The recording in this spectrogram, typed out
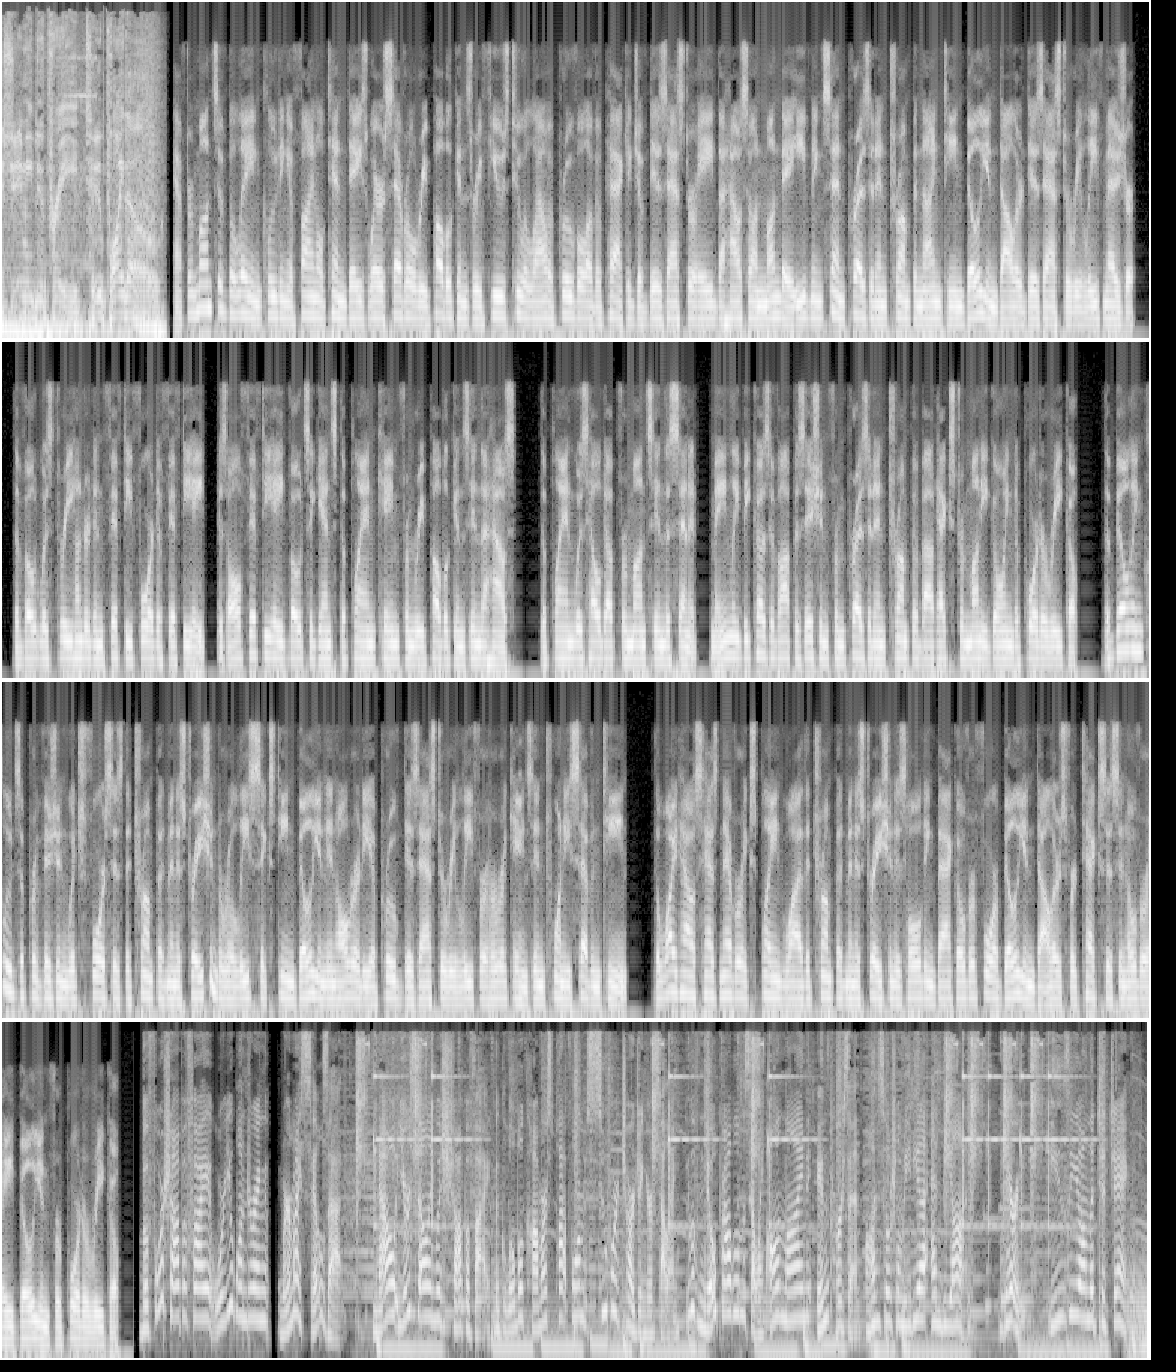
Jamie Dupree 2.0. After months of delay, including a final 10 days where several Republicans refused to allow approval of a package of disaster aid, the House on Monday evening sent President Trump a $19 billion disaster relief measure. The vote was 354 to 58, as all 58 votes against the plan came from Republicans in the House. The plan was held up for months in the Senate, mainly because of opposition from President Trump about extra money going to Puerto Rico. The bill includes a provision which forces the Trump administration to release 16 billion in already approved disaster relief for hurricanes in 2017. The White House has never explained why the Trump administration is holding back over $4 billion for Texas and over 8 billion for Puerto Rico. Before Shopify, were you wondering where my sales at? Now you're selling with Shopify, the global commerce platform supercharging your selling. You have no problem selling online, in person, on social media, and beyond. Gary, easy on the cha-ching.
